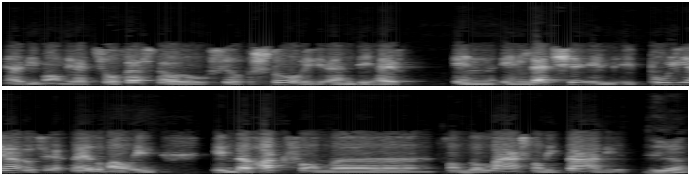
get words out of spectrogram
ja, die man die heet Silvestro Silvestori. En die heeft in, in Lecce, in, in Puglia, dat is echt helemaal in, in de hak van, van de laars van Italië. Ja.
